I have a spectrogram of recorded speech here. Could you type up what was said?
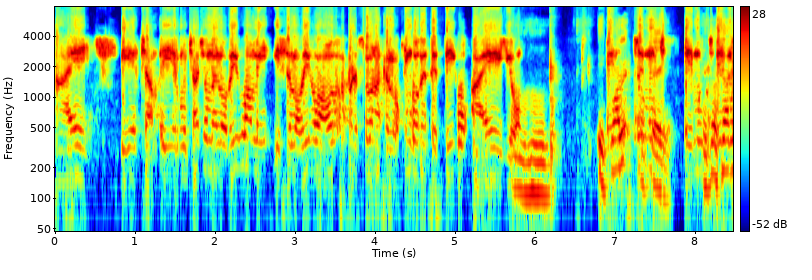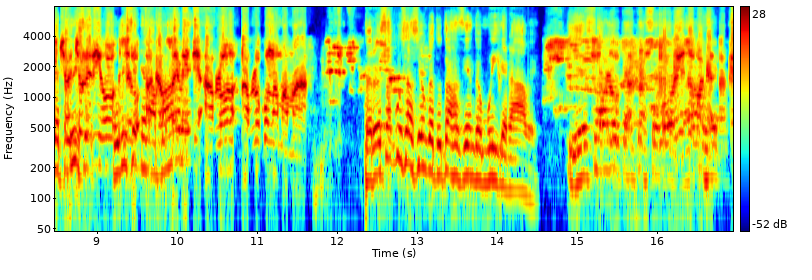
A él. Y el, y el muchacho me lo dijo a mí y se lo dijo a otra persona que lo tengo de testigo a ellos. ¿Y cuál? Entonces, el Entonces, muchacho dices, le dijo, tú se dices lo- que la madre, habló, habló con la mamá. pero esa acusación que tú estás haciendo es muy grave. Y eso es algo que hay que hacer. Por eso, para que, que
